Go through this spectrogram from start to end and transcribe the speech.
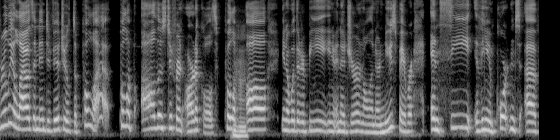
really allows an individual to pull up, pull up all those different articles, pull up Mhm. all you know, whether it be you know in a journal in a newspaper, and see the importance of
